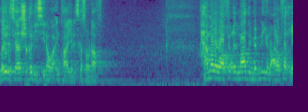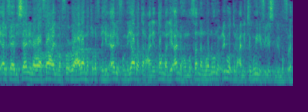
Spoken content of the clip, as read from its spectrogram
layrskaa shaqadiisiina waa intaa yar iska soo dhaaf. Xamala waa ficil maadi mabniyu cala alfatxi alfarisanina waa faacil marfuuc calaamatu rafcihi alalifu niyaabata can dama liannahu muhanan wanuunu ciwadu can tamwiini fi lismi lmufrad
